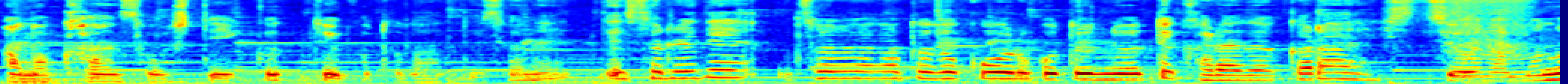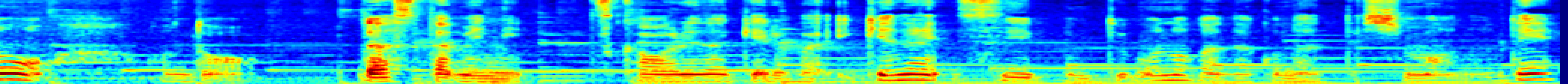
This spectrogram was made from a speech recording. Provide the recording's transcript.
あの乾燥していくっていうことなんですよね。でそれでそれが滞ることによって体から必要なものを本当出すために使われなければいけない水分というものがなくなってしまうので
